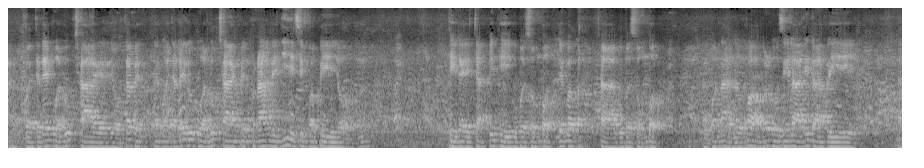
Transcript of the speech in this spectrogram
อ่ากว่าจะได้บวชลูกชายโยมถ้าเป็นแต่กว่าจะได้ลูกบวชลูกชายเป็นพระในยี่สิบกว่าปีโยมที่ได้จัดพิธีอุปสมบท เรียกว่าบัชาอุปสมบท ศิลาธิการีอ่า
